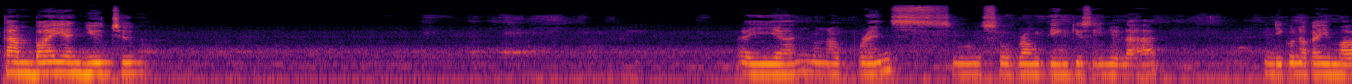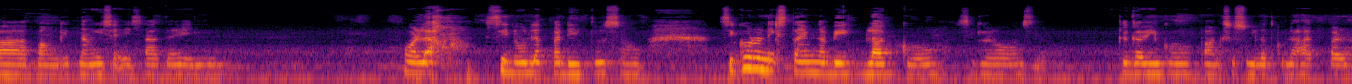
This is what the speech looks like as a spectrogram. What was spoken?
Tambayan YouTube. Ayan, mga friends. So, sobrang thank you sa inyo lahat. Hindi ko na kayo mabanggit ng isa-isa dahil wala sinulat pa dito. So, siguro next time na big vlog ko, siguro gagawin ko pang susulat ko lahat para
